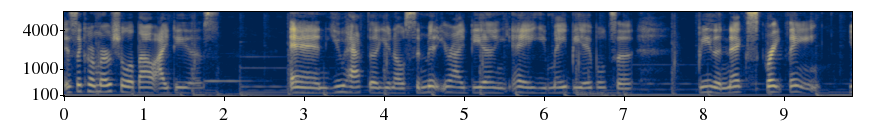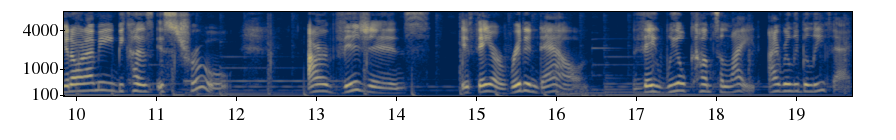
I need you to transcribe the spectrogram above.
it's a commercial about ideas and you have to you know submit your idea and hey you may be able to be the next great thing. You know what i mean? Because it's true. Our visions if they are written down they will come to light. I really believe that.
